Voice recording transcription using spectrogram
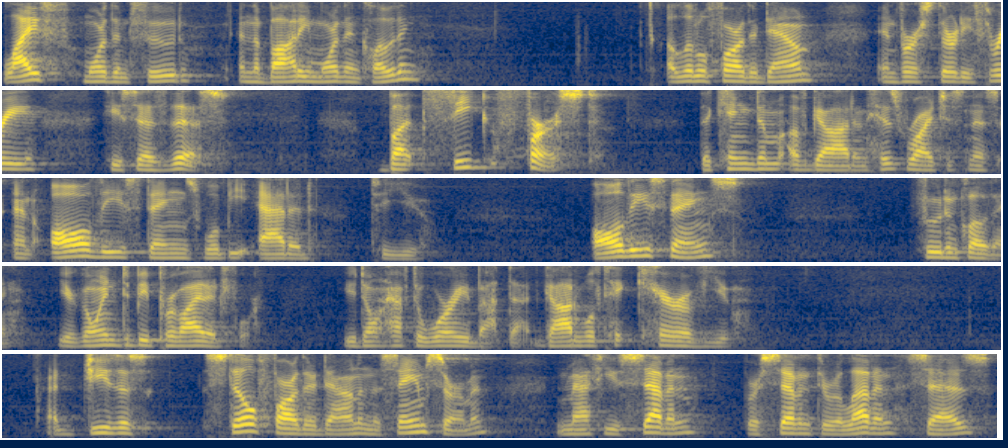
life more than food, and the body more than clothing? A little farther down in verse 33, he says this But seek first the kingdom of God and his righteousness, and all these things will be added to you. All these things, food and clothing, you're going to be provided for. You don't have to worry about that. God will take care of you. Uh, Jesus, still farther down in the same sermon, Matthew 7, verse 7 through 11, says,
